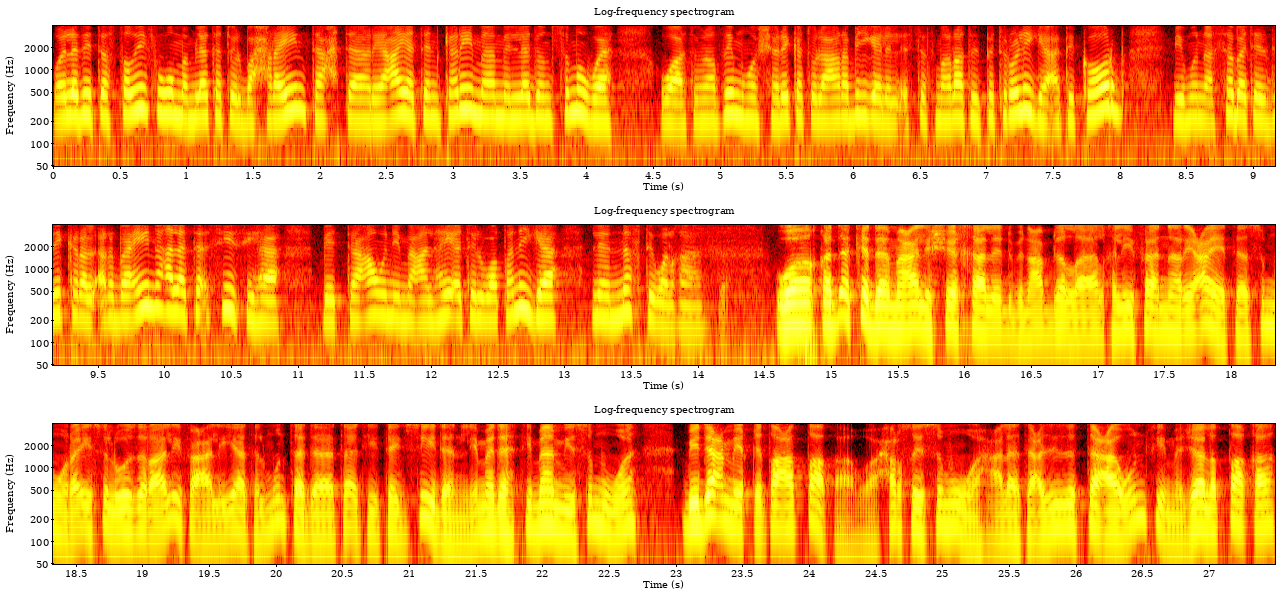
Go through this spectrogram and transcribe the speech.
والذي تستضيفه مملكة البحرين تحت رعاية كريمة من لدن سموه. وتنظمه الشركة العربية للاستثمارات البترولية أبي كورب بمناسبة الذكرى الأربعين على تأسيسها بالتعاون مع الهيئة الوطنية للنفط والغاز. وقد أكد معالي الشيخ خالد بن عبد الله الخليفة أن رعاية سمو رئيس الوزراء لفعاليات المنتدى تأتي تجسيدا لمدى اهتمام سموه بدعم قطاع الطاقة وحرص سموه على تعزيز التعاون في مجال الطاقة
